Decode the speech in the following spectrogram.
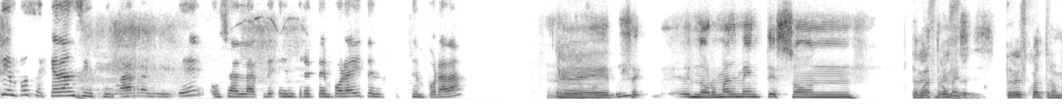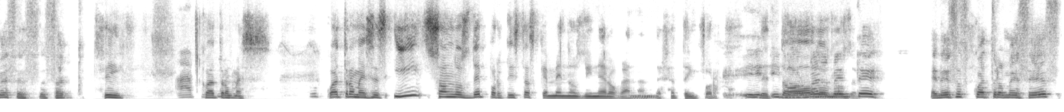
tiempo se quedan sin jugar realmente? O sea, la, entre temporada y temporada. Eh, eh, normalmente son cuatro meses, Tres, cuatro meses, exacto. Sí, ah, pues cuatro meses. Cuatro meses. Y son los deportistas que menos dinero ganan, déjate informar. Y, normalmente en esos cuatro meses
